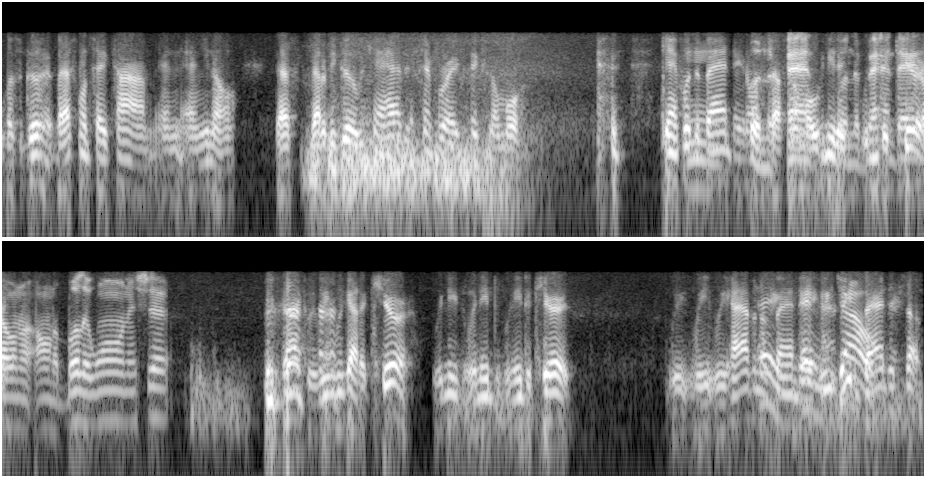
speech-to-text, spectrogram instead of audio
what's good. But that's going to take time. And and you know that's that'll be good. We can't have this temporary fix no more. can't put the Mm. band aid on Putting the stuff no more. We need to, putting the we need to band-aid cure. on a on a bullet wound and shit. Exactly. we we got to cure. We need we need we need to cure it. We we we have enough Hey, band hey, aids. we, we Joe. bandaged up.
